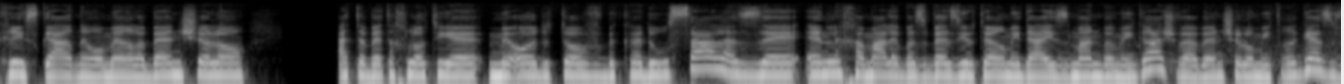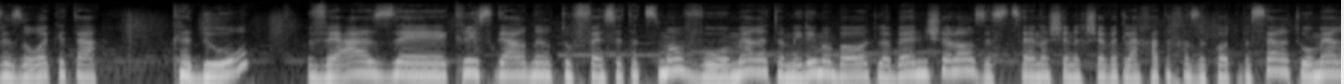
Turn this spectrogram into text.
קריס גרדנר אומר לבן שלו, אתה בטח לא תהיה מאוד טוב בכדורסל, אז אה, אין לך מה לבזבז יותר מדי זמן במגרש, והבן שלו מתרגז וזורק את הכדור, ואז אה, קריס גרדנר תופס את עצמו, והוא אומר את המילים הבאות לבן שלו, זו סצנה שנחשבת לאחת החזקות בסרט, הוא אומר,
